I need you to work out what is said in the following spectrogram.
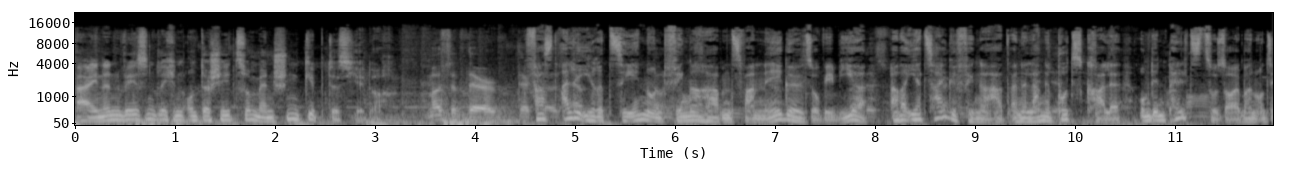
Einen wesentlichen Unterschied zum Menschen gibt es jedoch. Fast alle ihre Zehen und Finger haben zwar Nägel, so wie wir, aber ihr Zeigefinger hat eine lange Putzkralle, um den Pelz zu säubern und sich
